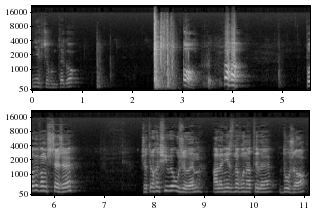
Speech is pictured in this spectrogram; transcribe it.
Nie chciałbym tego. O! Haha! Powiem Wam szczerze, że trochę siły użyłem, ale nie znowu na tyle dużo,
